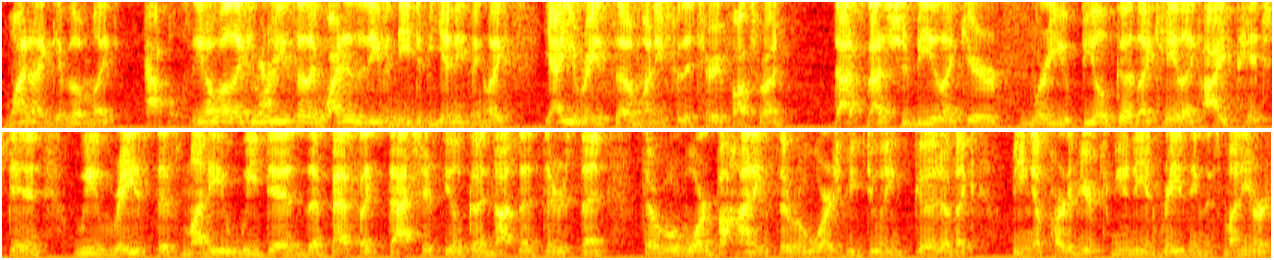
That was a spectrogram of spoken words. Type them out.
why not give them like apples? You know, but like where you said like, why does it even need to be anything? Like, yeah, you raise some money for the Terry Fox run. That that should be like your where you feel good. Like, hey, like I pitched in, we raised this money, we did the best. Like that should feel good. Not that there's then the reward behind it, because the reward should be doing good of like being a part of your community and raising this money or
